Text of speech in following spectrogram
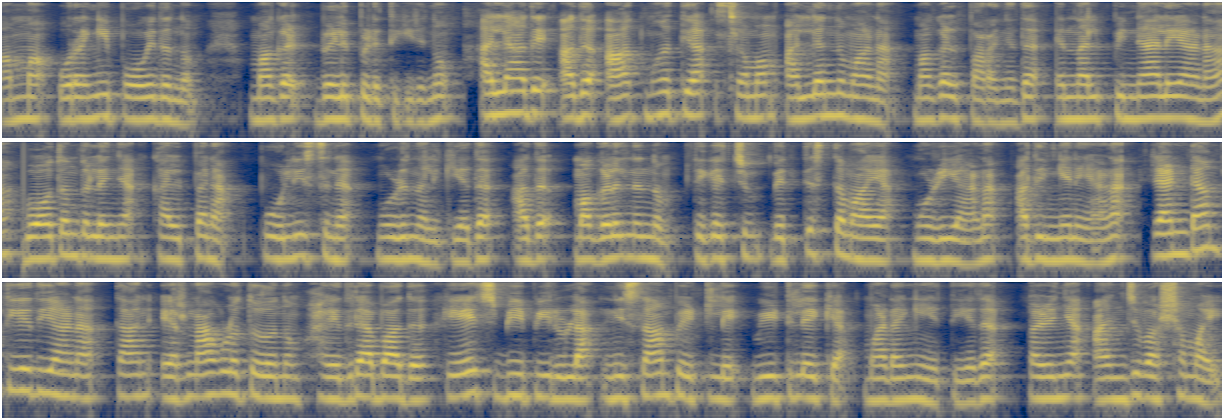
അമ്മ ഉറങ്ങിപ്പോയതെന്നും മകൾ വെളിപ്പെടുത്തിയിരുന്നു. അല്ലാതെ അത് ആത്മഹത്യാ ശ്രമം അല്ലെന്നുമാണ് മകൾ പറഞ്ഞത്. എന്നാൽ പിന്നാലെയാണ് ബോധം തെളിഞ്ഞ കൽപ്പന പോലീസിന് മൊഴി നൽകിയത്. അത് മകളിൽ നിന്നും തികച്ചും വ്യത്യസ്തമായ മൊഴിയാണ്. അതിങ്ങനെയാണ്. രണ്ടാം തീയതിയാണ് താൻ എറണാകുളത്തു നിന്നും ഹൈദരാബാദ് കെ എച്ച് ബി പിയിലുള്ള നിസാംപേട്ടിലെ വീട്ടിലേക്ക് മടങ്ങിയെത്തിയത്. കഴിഞ്ഞ അഞ്ചു വർഷമായി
